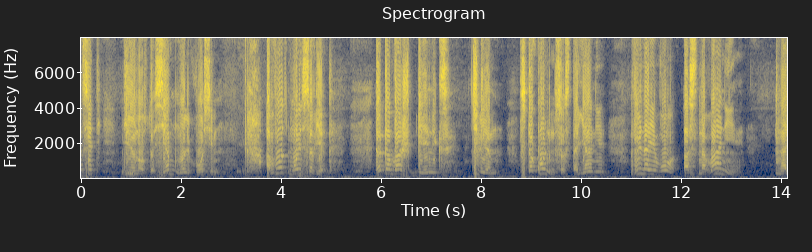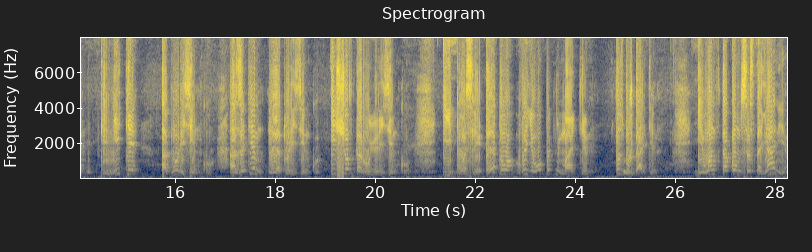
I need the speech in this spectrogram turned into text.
11 97 08. А вот мой совет. Когда ваш пеникс, член, в спокойном состоянии, вы на его основании натяните одну резинку, а затем на эту резинку еще вторую резинку. И после этого вы его поднимаете, возбуждаете. И он в таком состоянии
